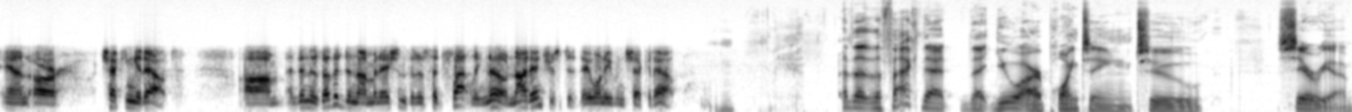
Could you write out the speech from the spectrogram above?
and are checking it out. Um, and then there's other denominations that have said flatly, no, not interested. They won't even check it out. Mm-hmm. The the fact that that you are pointing to Syria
